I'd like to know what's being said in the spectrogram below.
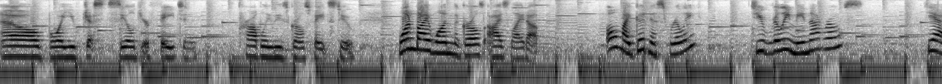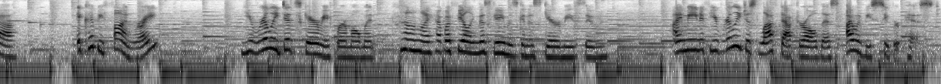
Oh boy, you've just sealed your fate and probably these girls' fates too. One by one, the girls' eyes light up. Oh my goodness, really? Do you really mean that, Rose? Yeah. It could be fun, right? You really did scare me for a moment. Oh, I have a feeling this game is gonna scare me soon. I mean, if you really just left after all this, I would be super pissed.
